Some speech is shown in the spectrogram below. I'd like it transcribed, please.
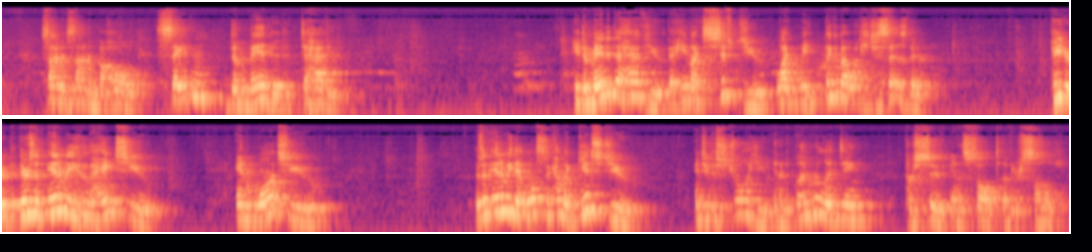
Simon, Simon, behold, Satan demanded to have you. He demanded to have you that he might sift you like wheat. Think about what he just says there. Peter, there's an enemy who hates you and wants you. There's an enemy that wants to come against you and to destroy you in an unrelenting pursuit and assault of your soul.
